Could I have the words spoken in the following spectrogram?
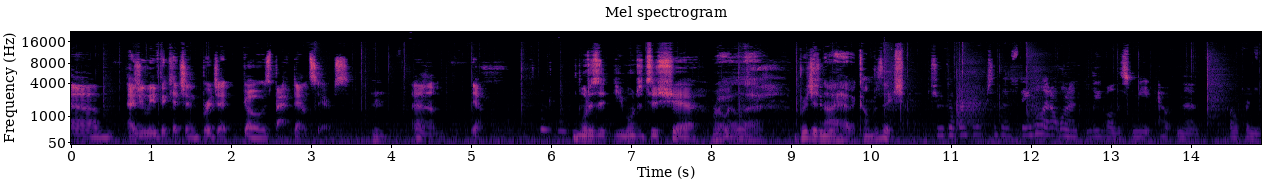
um, as you leave the kitchen, Bridget goes back downstairs. Hmm. Um, yeah. What is it you wanted to share, Rowan? Well, uh, Bridget and I had a conversation. Should we go back up to the stable? I don't want to leave all this meat out in the open.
